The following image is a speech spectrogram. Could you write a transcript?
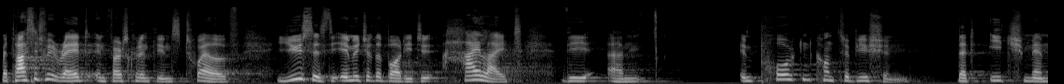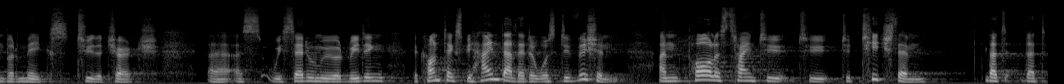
The passage we read in 1 Corinthians 12 uses the image of the body to highlight the um, important contribution that each member makes to the church. Uh, as we said when we were reading, the context behind that letter was division. And Paul is trying to, to, to teach them that, that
